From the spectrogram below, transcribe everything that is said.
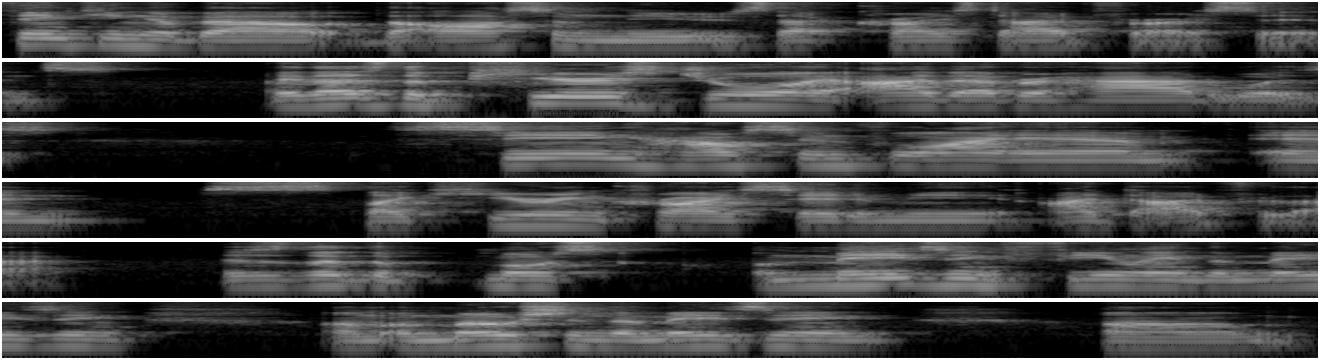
thinking about the awesome news that Christ died for our sins. Like that's the purest joy I've ever had was seeing how sinful I am and like hearing Christ say to me, I died for that. This is the, the most amazing feeling, the amazing um, emotion, the amazing um,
